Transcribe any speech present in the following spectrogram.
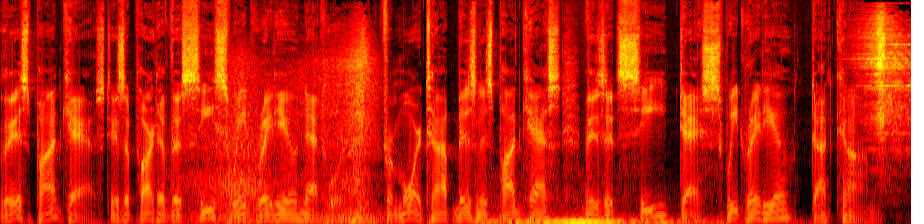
This podcast is a part of the C Suite Radio Network. For more top business podcasts, visit c-suiteradio.com.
